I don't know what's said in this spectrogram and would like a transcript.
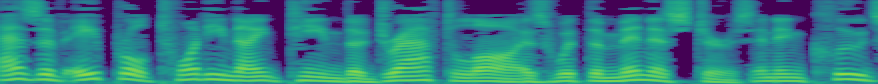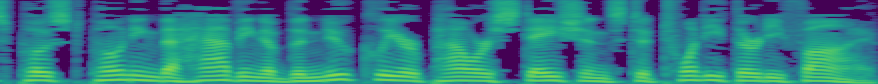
As of April 2019 the draft law is with the ministers and includes postponing the halving of the nuclear power stations to 2035.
